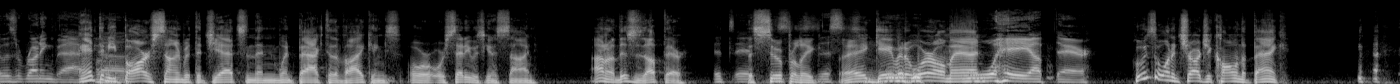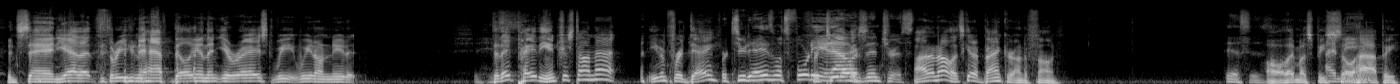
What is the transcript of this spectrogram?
It was a running back. Anthony uh, Barr signed with the Jets and then went back to the Vikings, or or said he was going to sign. I don't know. This is up there. It's, the Super League. this is They gave it a whirl, man. Way up there. Who's the one in charge of calling the bank and saying, "Yeah, that three and a half billion that you raised, we we don't need it." Do they pay the interest on that even for a day? For two days? What's For 48 two hours days? interest? I don't know. Let's get a banker on the phone. This is. Oh, they must be I so mean, happy.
